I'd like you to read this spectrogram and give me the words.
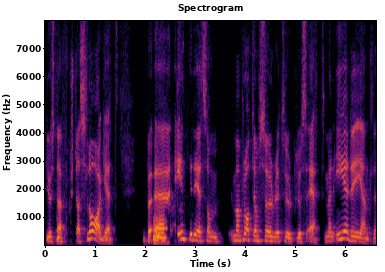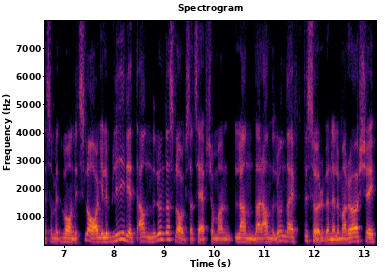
just det här mm. första slaget, Mm. Är inte det som, man pratar ju om serve retur plus ett, men är det egentligen som ett vanligt slag eller blir det ett annorlunda slag så att säga eftersom man landar annorlunda efter serven eller man rör sig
